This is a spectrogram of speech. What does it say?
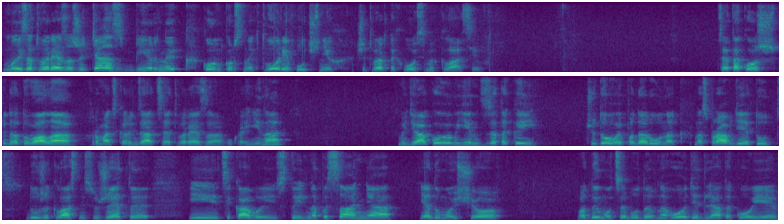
Ми за тверезе життя збірник конкурсних творів учнів 4-8 класів. Це також підготувала громадська організація Твереза Україна. Ми дякуємо їм за такий чудовий подарунок. Насправді тут дуже класні сюжети і цікавий стиль написання. Я думаю, що Вадиму це буде в нагоді для такої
